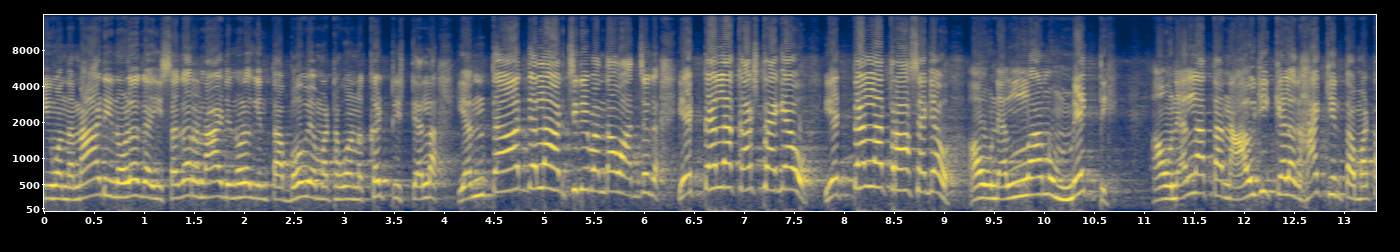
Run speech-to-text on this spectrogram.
ಈ ಒಂದು ನಾಡಿನೊಳಗೆ, ಈ ಸಗರ ನಾಡಿನೊಳಗೆ ಇಂಥ ಭವ್ಯ ಮಠವನ್ನು ಕಟ್ಟಿ ಇಷ್ಟೆಲ್ಲ ಎಂಥದ್ದೆಲ್ಲ ಅರ್ಚನೆ ಬಂದಾವ. ಅಜ್ಜಗ ಎಷ್ಟೆಲ್ಲ ಕಷ್ಟ ಆಗ್ಯಾವು, ಎಷ್ಟೆಲ್ಲ ತ್ರಾಸ ಆಗ್ಯಾವು, ಅವನ್ನೆಲ್ಲಾನು ಮೆಟ್ಟಿ, ಅವನ್ನೆಲ್ಲ ತನ್ನ ಅವಗಿ ಕೆಳಗೆ ಹಾಕಿಂತ ಮಠ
